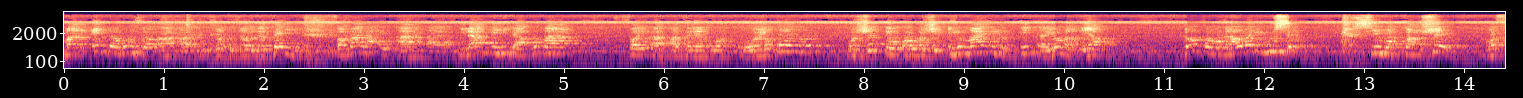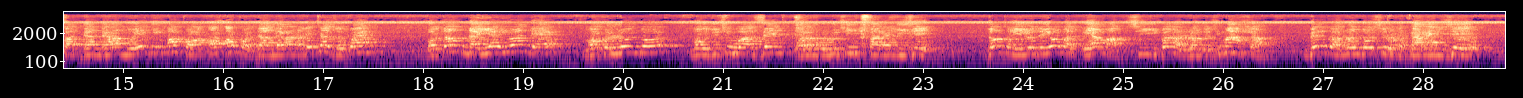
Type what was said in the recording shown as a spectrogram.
من عنده زوجتين فمال إلى إحداهما ويقوم وشقه وشقه مائل يوم القيامة دونك مكراوي موسى si mo penché mo fa dandara mo yegi oko oko dandara na leta zo kwa bo donc na ya yonde mo ko londo mo du ci wazen wala mo luti paralysé donc il lo de yobal qiyama si ba londo ti marcha mbel ga londo si lo paralysé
